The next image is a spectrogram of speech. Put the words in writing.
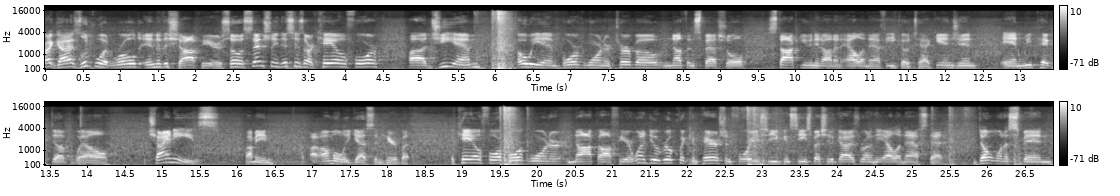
All right, guys, look what rolled into the shop here. So essentially, this is our KO4 uh, GM OEM Borg Warner Turbo, nothing special. Stock unit on an LNF Ecotec engine, and we picked up, well, Chinese. I mean, I'm only guessing here, but the KO4 Borg Warner knockoff here. I want to do a real quick comparison for you so you can see, especially the guys running the LNFs that don't want to spend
